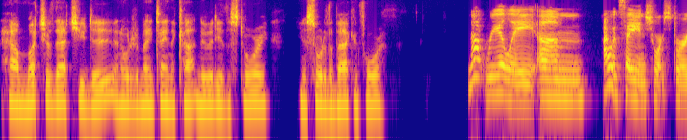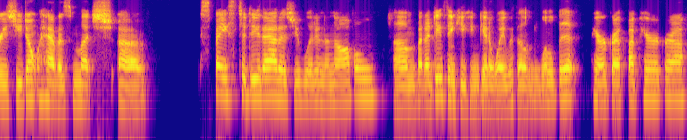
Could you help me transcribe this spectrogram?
how much of that you do in order to maintain the continuity of the story? You know, sort of the back and forth. Not really. Um, I would say in short stories, you don't have as much uh, space to do that as you would in a novel. Um, but I do think you can get away with a little bit, paragraph by paragraph.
